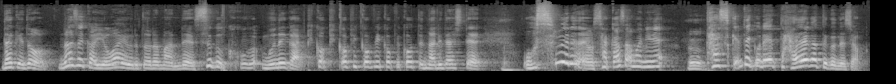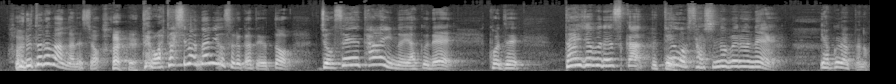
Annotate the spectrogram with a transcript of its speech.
だけどなぜか弱いウルトラマンですぐここが胸がピコピコピコピコピコって鳴り出して、お滑り台を逆さまにね、うん。助けてくれって這い上がってくるんですよ、はい。ウルトラマンがでしょ、はい。で私は何をするかというと女性隊員の役でこうやって「大丈夫ですか?」って手を差し伸べるね役だったの。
